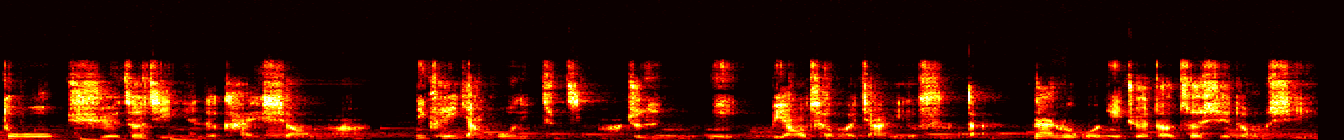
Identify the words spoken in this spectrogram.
多学这几年的开销吗？你可以养活你自己吗？就是你不要成为家里的负担。那如果你觉得这些东西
